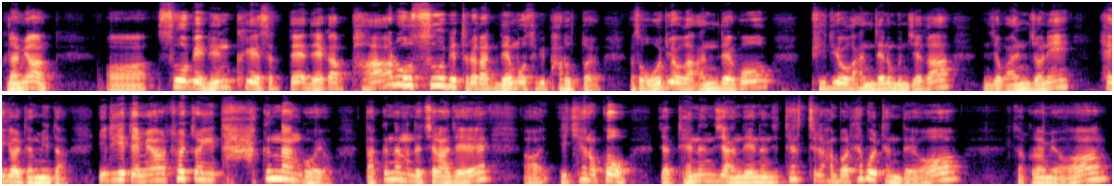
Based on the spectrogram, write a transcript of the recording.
그러면 어, 수업에 링크했을 때 내가 바로 수업에 들어갈 내 모습이 바로 떠요. 그래서 오디오가 안 되고 비디오가 안 되는 문제가 이제 완전히 해결됩니다. 이렇게 되면 설정이 다 끝난 거예요. 다 끝났는데 제가 이제 어, 이렇게 해놓고 이제 되는지 안 되는지 테스트를 한번 해볼 텐데요. 자 그러면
